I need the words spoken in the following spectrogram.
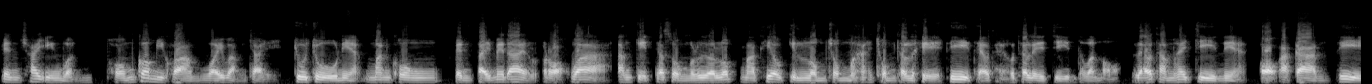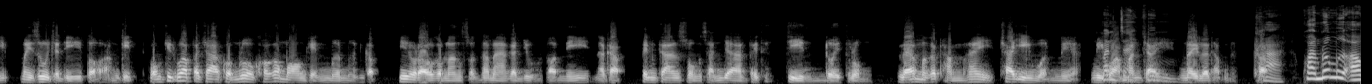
เป็นชายอิงหวน ผมก็มีความไว้วางใจ จู่ๆเนี่ยมันคงเป็นไปไม่ได้หรอกว่าอังกฤษจะส่งเรือรบมาเที่ยวกินลมชมไม้ชมทะเลที่แถวแถวทะเลจีนตะวันออก แล้วทำให้จีนเนี่ยออกอาการที่ไม่สู้จะดีต่ออังกฤษ ผมคิดว่าประชาคมโลกเขาก็มองเห็นเหมือนเหมือนกับที่เรากำลังสนทนากันอยู่ตอนนี้นะครับเป็นการส่งสัญญาณไปถึงจีนโดยตรง แล้วมันก็ทำให้ชาอิงหวนเนี่ยมีความมั่นใจในระดับหนึ่งครับความร่วมมือออ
